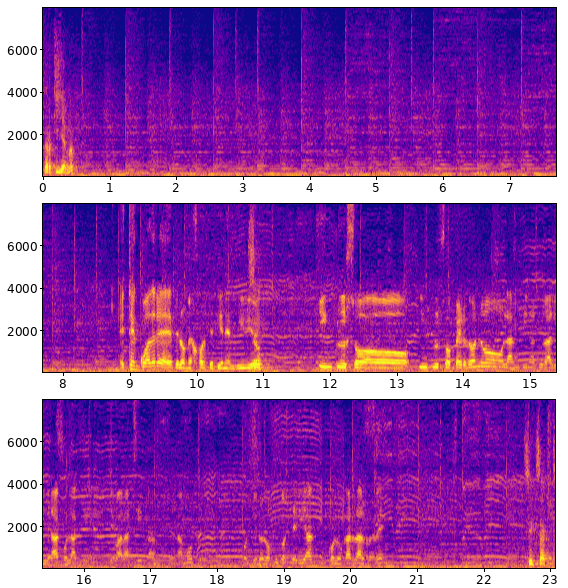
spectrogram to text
Pero aquí ya no. Este encuadre es de lo mejor que tiene el vídeo. Incluso, incluso perdono la antinaturalidad con la que lleva la chica en la moto porque lo lógico sería colocarla al revés. Sí, exacto.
